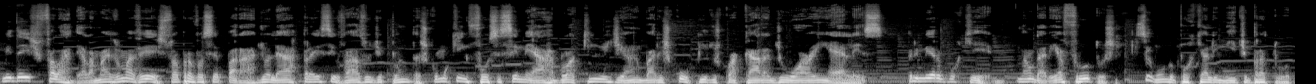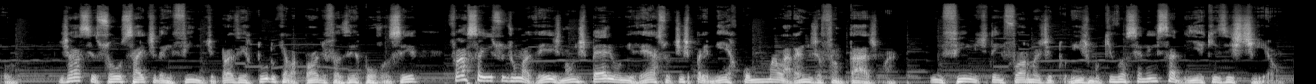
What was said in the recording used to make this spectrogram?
Me deixe falar dela mais uma vez, só para você parar de olhar para esse vaso de plantas como quem fosse semear bloquinhos de âmbar esculpidos com a cara de Warren Ellis. Primeiro, porque não daria frutos, segundo, porque há limite para tudo. Já acessou o site da Infinity para ver tudo que ela pode fazer por você? Faça isso de uma vez, não espere o universo te espremer como uma laranja fantasma. Infinity tem formas de turismo que você nem sabia que existiam.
